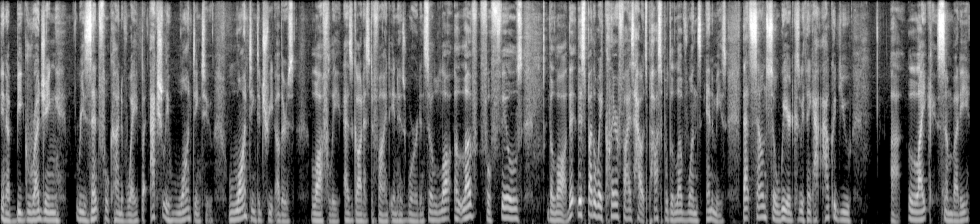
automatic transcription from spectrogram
in a begrudging resentful kind of way, but actually wanting to, wanting to treat others lawfully as God has defined in His Word. And so uh, love fulfills the law. This, by the way, clarifies how it's possible to love one's enemies. That sounds so weird because we think, how could you uh, like somebody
